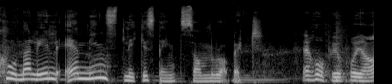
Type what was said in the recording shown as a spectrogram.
Kona Lill er minst like spent som Robert. Jeg håper jo på ja.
